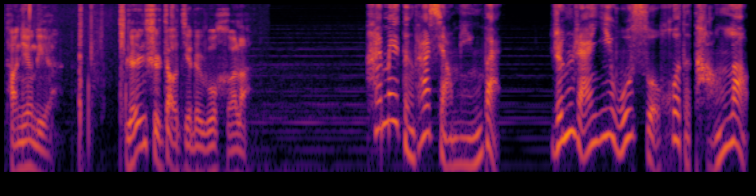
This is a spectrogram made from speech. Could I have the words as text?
唐经理，人事召集的如何了？还没等他想明白，仍然一无所获的唐浪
